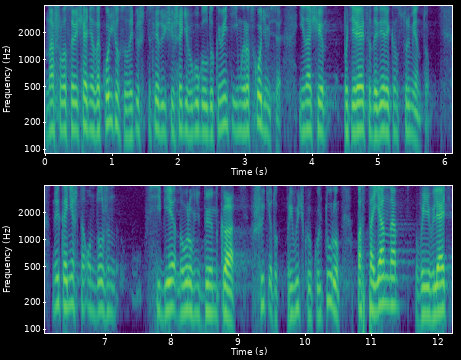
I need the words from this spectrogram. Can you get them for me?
нашего совещания закончился, запишите следующие шаги в Google документе, и мы расходимся, иначе потеряется доверие к инструменту. Ну и, конечно, он должен в себе на уровне ДНК вшить эту привычку и культуру, постоянно выявлять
